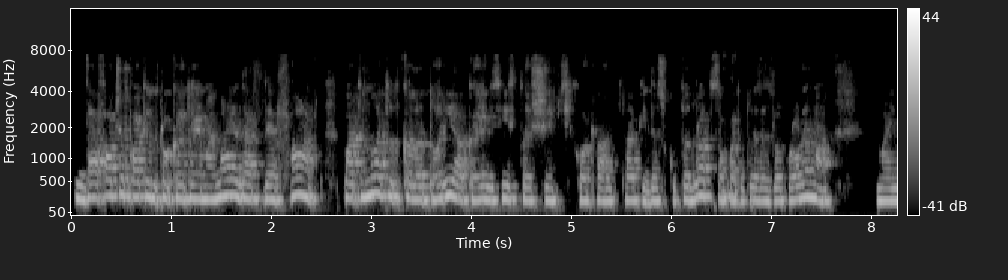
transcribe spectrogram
Da, face parte într-o călătorie mai mare, dar de fapt, poate nu atât călătoria, că există și psihoterapie de scurtă durată sau poate tu rezolvi problema mai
